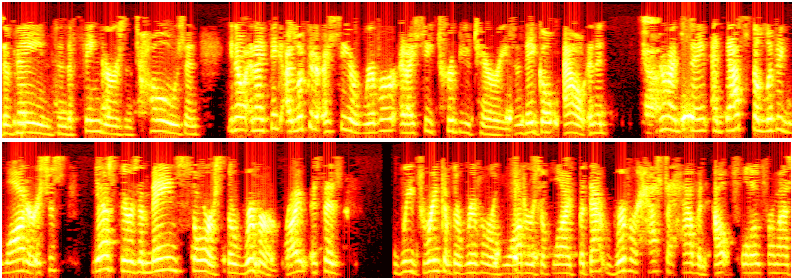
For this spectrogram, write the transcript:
the veins and the fingers and toes and, you know, and I think I look at it, I see a river and I see tributaries and they go out and then, yeah. you know what I'm saying? And that's the living water. It's just, yes, there's a main source, the river, right? It says we drink of the river of waters of life, but that river has to have an outflow from us.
